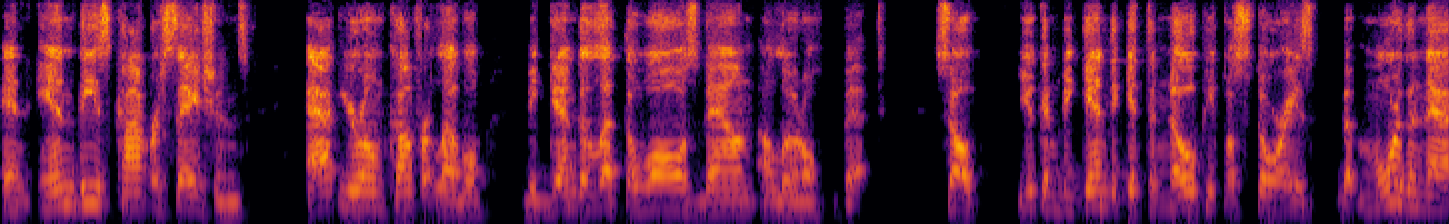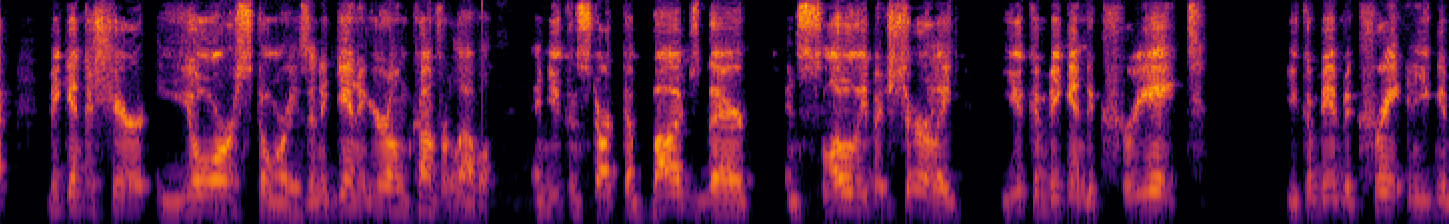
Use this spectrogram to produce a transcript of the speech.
And in these conversations, at your own comfort level, begin to let the walls down a little bit. So you can begin to get to know people's stories, but more than that, begin to share your stories. And again, at your own comfort level. And you can start to budge there, and slowly but surely, you can begin to create you can be able to create and you can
